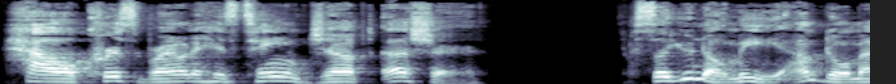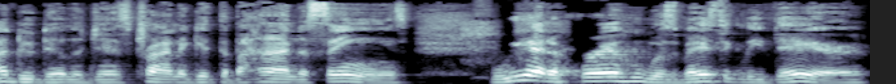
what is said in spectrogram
how Chris Brown and his team jumped Usher. So you know me, I'm doing my due diligence, trying to get the behind the scenes. We had a friend who was basically there.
